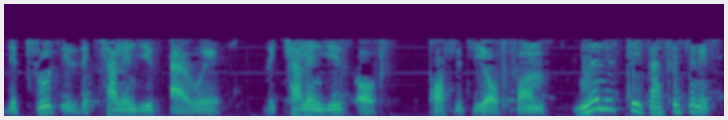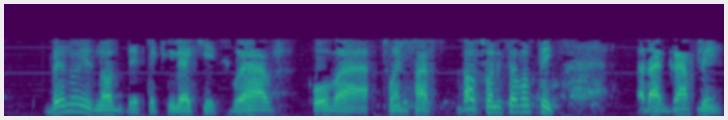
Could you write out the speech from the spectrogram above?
The truth is the challenges are real. The challenges of paucity of funds, many states are facing it. Benue is not the peculiar case. We have over 25, about 27 states that are grappling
